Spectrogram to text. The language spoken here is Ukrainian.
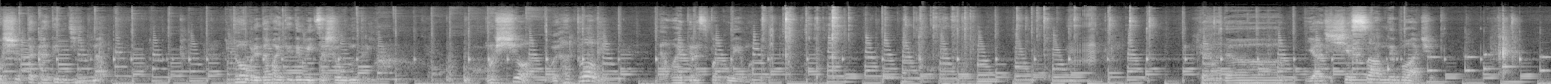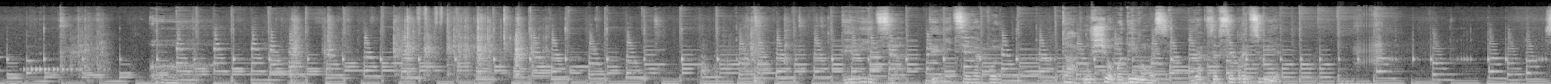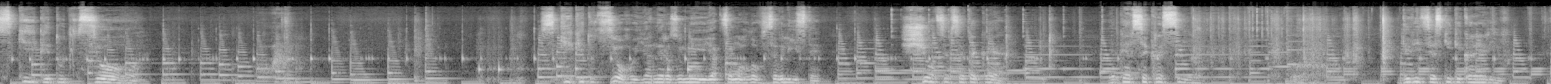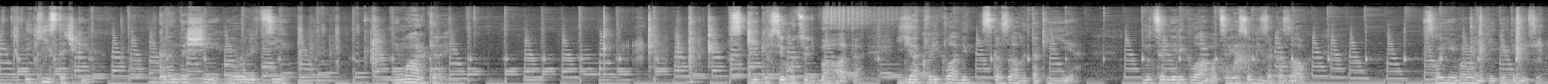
Ощупь така тендітна. Добре, давайте дивитися, що внутрі. Ну що, ви готові? Давайте розпакуємо. Та-дам! Я ще сам не бачу. Дивіться, дивіться, як вон. Так, ну що, подивимось, як це все працює. Скільки тут всього. Скільки тут всього, я не розумію, як це могло все влізти. Що це все таке? Яке все красиве. Дивіться, скільки кольорів. І кісточки, і карандаші, і олівці, і маркери. Скільки всього цють багато. Як в рекламі сказали, так і є. Ну це не реклама, це я собі заказав своїй маленькій дитинці.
